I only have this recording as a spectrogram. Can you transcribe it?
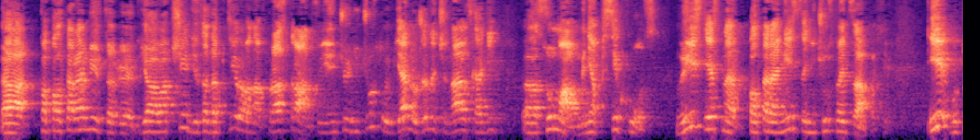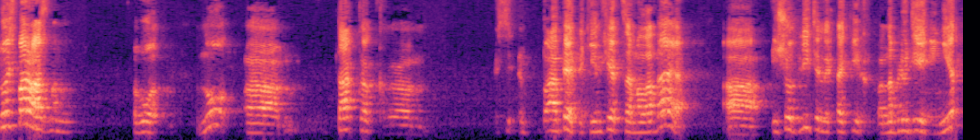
А, по полтора месяца, говорит, я вообще дезадаптирована в пространстве, я ничего не чувствую, я уже начинаю сходить а, с ума, у меня психоз. Ну, естественно, полтора месяца не чувствовать запахи. И, ну, то есть по-разному. Вот. Но э, так как, опять-таки, инфекция молодая, еще длительных таких наблюдений нет,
